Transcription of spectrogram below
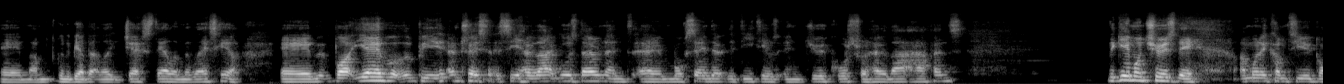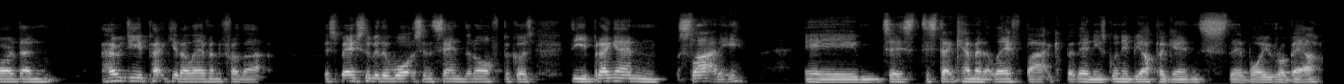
Um, I'm going to be a bit like Jeff Stelling with less hair. Um, but yeah, it'll be interesting to see how that goes down, and um, we'll send out the details in due course for how that happens. The game on Tuesday, I'm going to come to you, Gordon. How do you pick your 11 for that? Especially with the Watson sending off, because do you bring in Slattery um, to, to stick him in at left back, but then he's going to be up against the boy Robert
